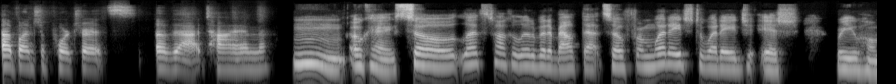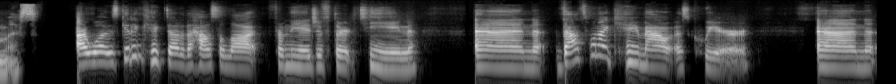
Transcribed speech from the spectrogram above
a bunch of portraits of that time Mm, okay. So let's talk a little bit about that. So, from what age to what age ish were you homeless? I was getting kicked out of the house a lot from the age of 13. And that's when I came out as queer. And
